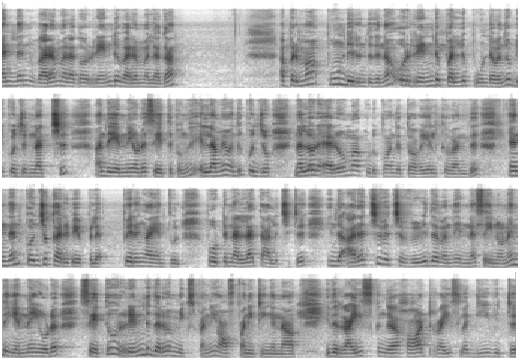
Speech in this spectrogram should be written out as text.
அண்ட் தென் வரமிளகா ஒரு ரெண்டு வரமிளகா அப்புறமா பூண்டு இருந்ததுன்னா ஒரு ரெண்டு பல்லு பூண்டை வந்து அப்படி கொஞ்சம் நச்சு அந்த எண்ணெயோடு சேர்த்துக்கோங்க. எல்லாமே வந்து கொஞ்சம் நல்ல ஒரு அரோமா கொடுக்கும் அந்த துவையலுக்கு வந்து. அண்ட் தென் கொஞ்சம் கருவேப்பிலை. பெருங்காயத்தூள் போட்டு நல்லா தாளிச்சிட்டு இந்த அரைச்சி வச்ச விழுதை வந்து என்ன செய்யணும்னா இந்த எண்ணெயோடு சேர்த்து ஒரு ரெண்டு தடவை மிக்ஸ் பண்ணி ஆஃப் பண்ணிட்டீங்கன்னா இது ரைஸ்க்குங்க ஹாட் ரைஸில் கீ விட்டு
